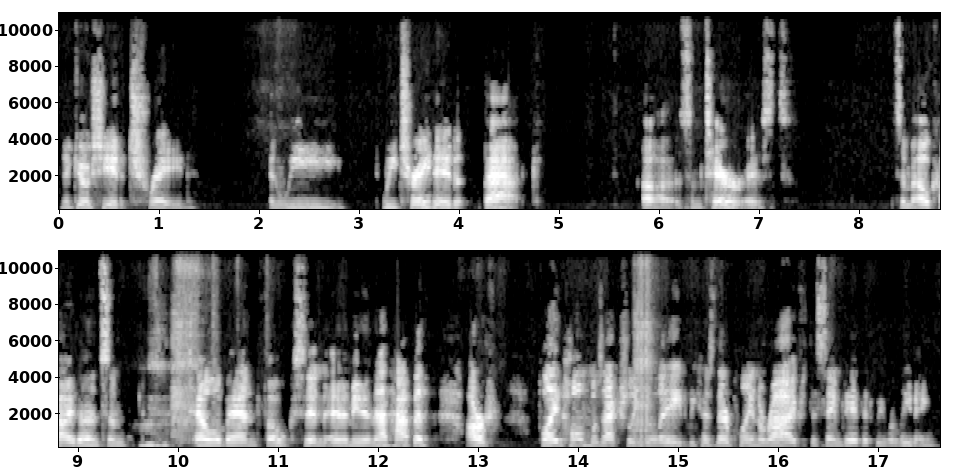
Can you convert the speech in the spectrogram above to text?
negotiate a trade, and we we traded back uh, some terrorists, some Al Qaeda, and some Taliban folks, and, and I mean, and that happened. Our flight home was actually delayed because their plane arrived the same day that we were leaving.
